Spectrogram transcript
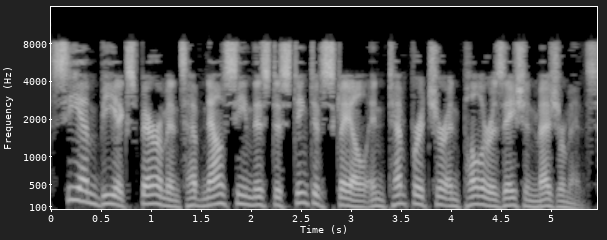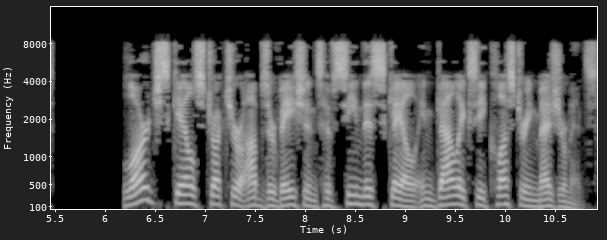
CMB experiments have now seen this distinctive scale in temperature and polarization measurements. Large-scale structure observations have seen this scale in galaxy clustering measurements.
